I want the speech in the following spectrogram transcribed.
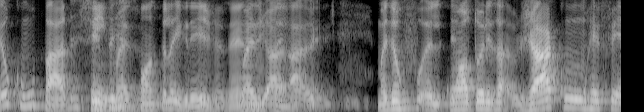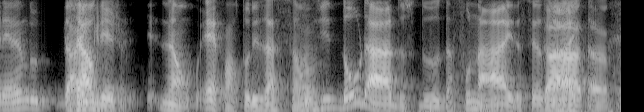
eu como padre Sim, sempre mas- respondo pela igreja, né? Mas, a- a- é. Mas eu fui, com autoriza... já com um referendo da Já- igreja. não, é com autorização Hum. de Dourados, do- da Funai, da CESAI Tá, e tal. tá, tá.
